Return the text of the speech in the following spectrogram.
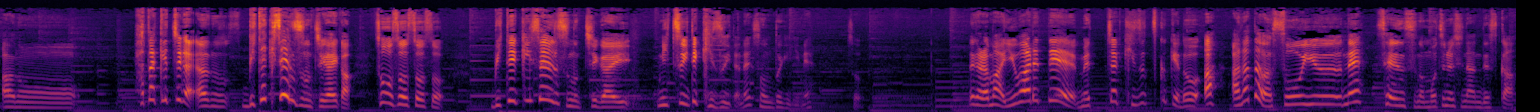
あのー、畑違いあの美的センスの違いか。そうそうそうそう。美的センスの違いについて気づいたねその時にね。だからまあ言われてめっちゃ傷つくけどああなたはそういうねセンスの持ち主なんですか？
